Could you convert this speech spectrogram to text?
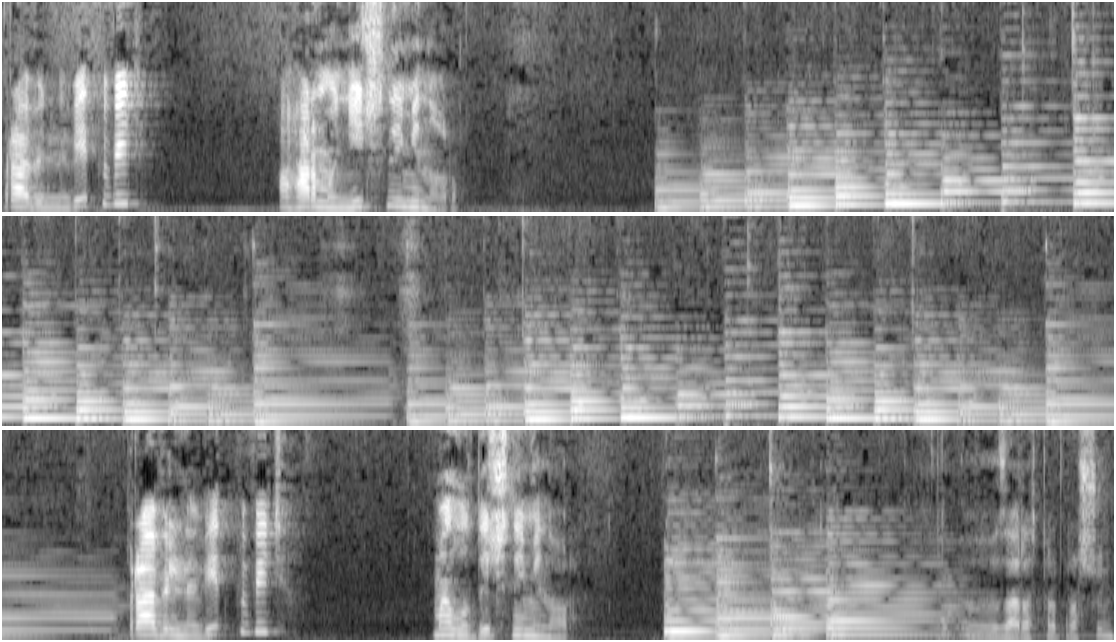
Правильна відповідь гармонічний мінор. Мелодичний мінор. Е, Зараз перепрошую.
